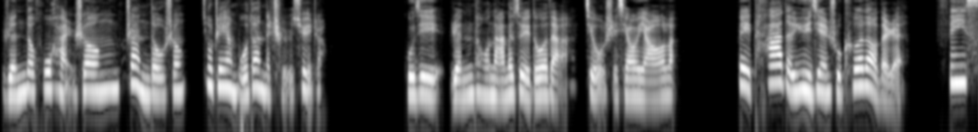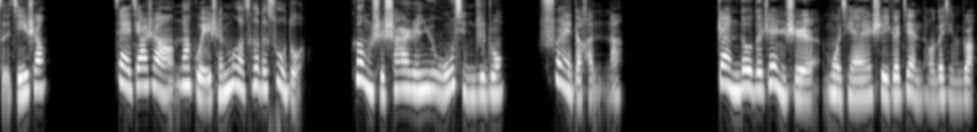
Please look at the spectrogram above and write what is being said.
人的呼喊声、战斗声就这样不断的持续着。估计人头拿的最多的就是逍遥了，被他的御剑术磕到的人，非死即伤。再加上那鬼神莫测的速度，更是杀人于无形之中，帅得很呢。战斗的阵势目前是一个箭头的形状，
